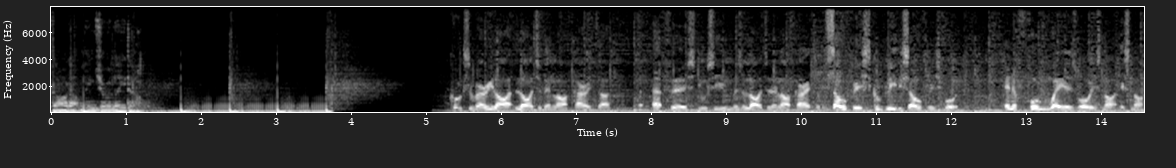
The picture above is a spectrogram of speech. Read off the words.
Starred up means you're a leader. Cook's a very lar- larger than life character. At first, you'll see him as a larger than life character. Selfish, completely selfish, but in a fun way as well. It's not. It's not.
